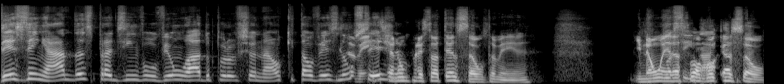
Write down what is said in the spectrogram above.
desenhadas para desenvolver um lado profissional que talvez não também seja. Você não prestou atenção também, né? E não era assim, sua vocação.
